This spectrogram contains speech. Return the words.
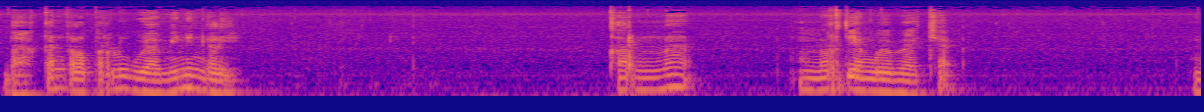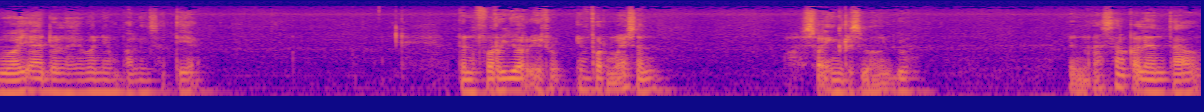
Bahkan kalau perlu gue aminin kali. Karena menurut yang gue baca buaya adalah hewan yang paling setia. Dan for your information so Inggris banget gue dan asal kalian tahu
